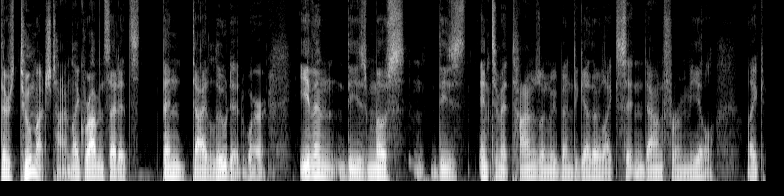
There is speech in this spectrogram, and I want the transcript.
there's too much time. Like Robin said, it's been diluted where even these most these intimate times when we've been together like sitting down for a meal like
